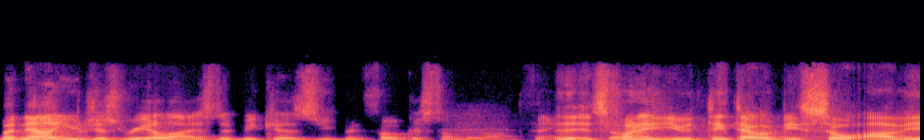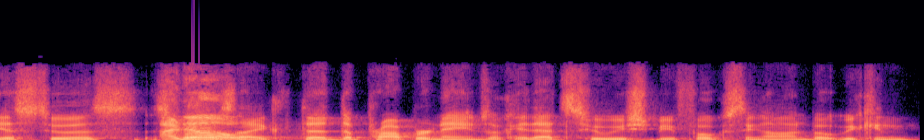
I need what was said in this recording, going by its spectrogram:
but now you just realized it because you've been focused on the wrong thing. It's so, funny. You would think that would be so obvious to us. As I know. As like the, the proper names. Okay. That's who we should be focusing on, but we can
